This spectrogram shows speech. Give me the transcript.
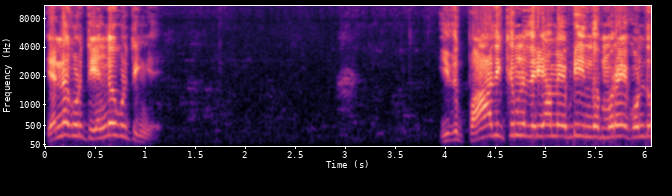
என்ன கொடுத்து எங்க கொடுத்தீங்க? இது பாதிக்கும்னு தெரியாம எப்படி இந்த முறையை கொண்டு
